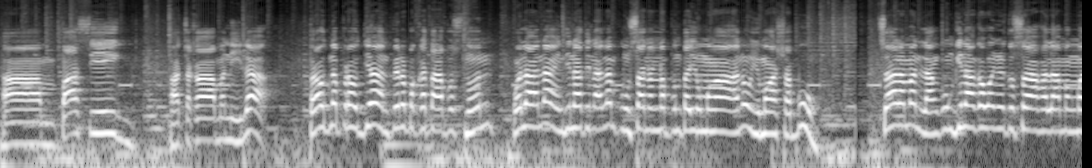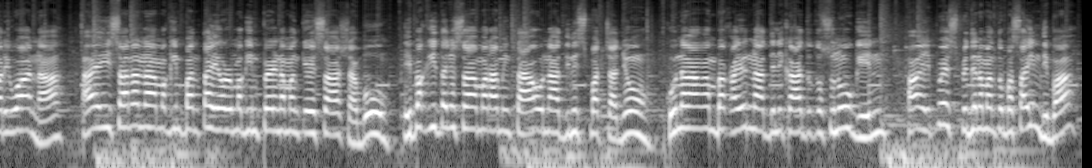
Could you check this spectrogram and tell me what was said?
um, Pasig, at saka Manila. Proud na proud yan, pero pagkatapos nun, wala na, hindi natin alam kung saan na napunta yung mga, ano, yung mga shabu. Sana man lang kung ginagawa nyo to sa halamang marijuana ay sana na maging pantay or maging fair naman kayo sa shabu. Ipakita nyo sa maraming tao na dinispatcha nyo. Kung nangangamba kayo na delikado to sunugin, ay pwes pwede naman to basahin, di ba?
